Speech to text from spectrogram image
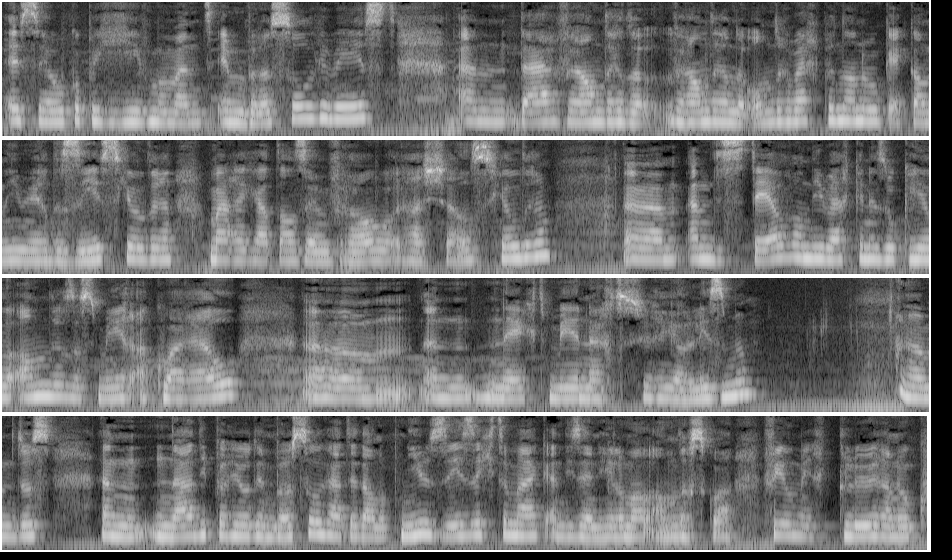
is hij ook op een gegeven moment in Brussel geweest. En daar veranderen de onderwerpen dan ook. Hij kan niet meer de zee schilderen, maar hij gaat dan zijn vrouw Rachel schilderen. Um, en de stijl van die werken is ook heel anders. Dat is meer aquarel um, en neigt meer naar het surrealisme. Um, dus, en na die periode in Brussel gaat hij dan opnieuw zeezichten maken en die zijn helemaal anders qua veel meer kleur en ook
